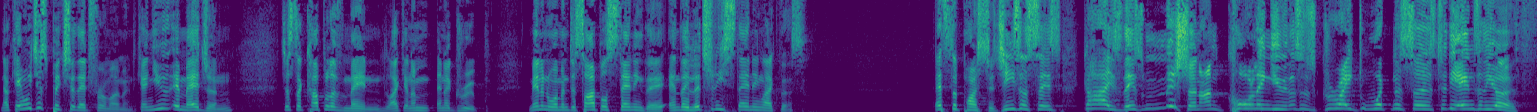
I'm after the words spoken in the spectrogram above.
Now, can we just picture that for a moment? Can you imagine just a couple of men, like in a, in a group, men and women, disciples standing there, and they're literally standing like this? That's the posture. Jesus says, Guys, there's mission. I'm calling you. This is great witnesses to the ends of the earth.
